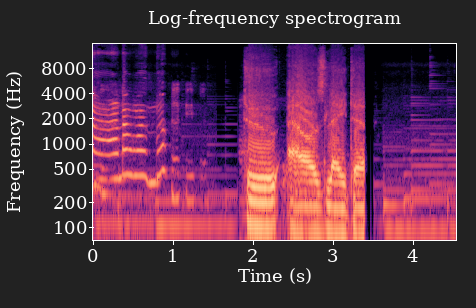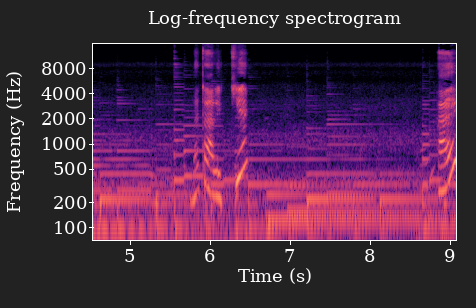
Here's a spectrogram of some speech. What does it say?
നാണം വന്നു. Two hours later. എന്നാ കളിക്ക്? ഹായ്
